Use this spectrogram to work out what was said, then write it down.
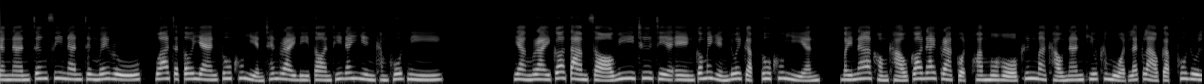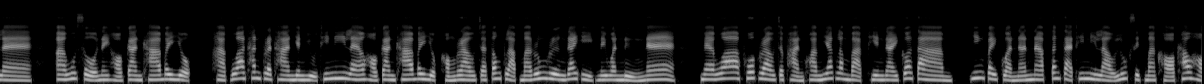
ดังนั้นเจิ้งซี่นั้นจึงไม่รู้ว่าจะโต้แย้งตู้คู่เหยียนเช่นไรดีตอนที่ได้ยินคำพูดนี้ อย่างไรก็ตามสอวี่ชื่อเจียเองก็ไม่เห็นด้วยกับตู้คู่เหยียน ใบหน้าของเขาก็ได้ปรากฏความโมโหขึ้นมาเขานั้นคิ้วขมวดและกล่าวกับผู้ดูแล อาวุโสในหอการค้าใบหยก หากว่าท่านประธานยังอยู่ที่นี่แล้วหอการค้าใบหยกของเราจะต้องกลับมารุ่งเรืองได้อีกในวันหนึ่งแน่ แม้ว่าพวกเราจะผ่านความยากลำบากเพียงใดก็ตาม ยิ่งไปกว่านั้นนับตั้งแต่ที่มีเหล่าลูกศิษย์มาขอเข้าหอ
